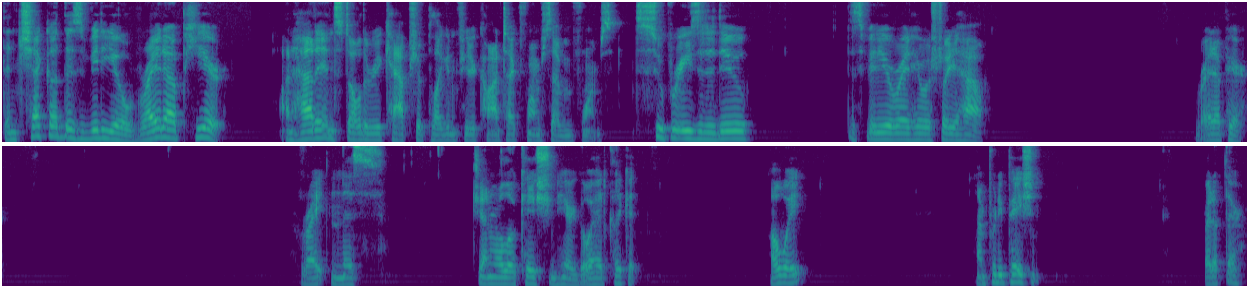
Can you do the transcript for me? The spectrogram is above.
then check out this video right up here on how to install the reCAPTCHA plugin for your Contact Form 7 forms. It's super easy to do. This video right here will show you how. Right up here. Right in this general location here. Go ahead, click it. I'll wait. I'm pretty patient. Right up there.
